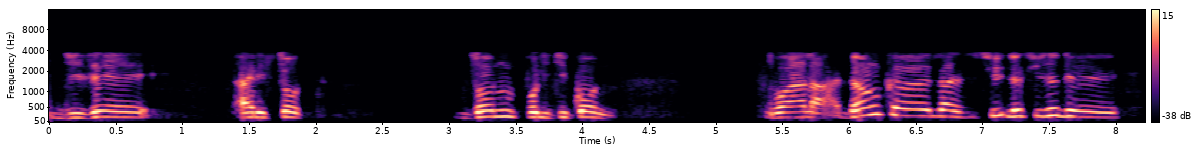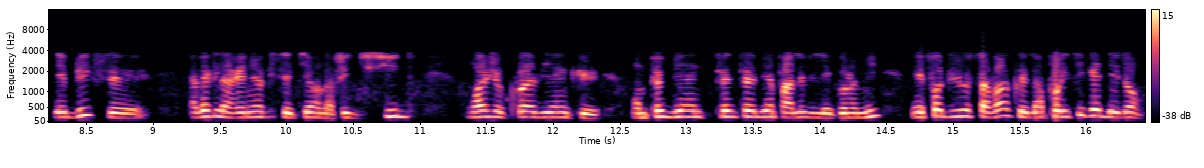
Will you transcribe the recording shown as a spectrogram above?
disait Aristote. Zone politikon. Voilà. Donc, euh, le sujet de, des BRICS, avec la réunion qui se tient en Afrique du Sud, moi, je crois bien qu'on peut bien, très, très bien parler de l'économie, mais il faut toujours savoir que la politique est dedans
